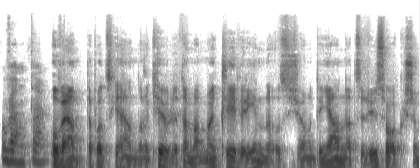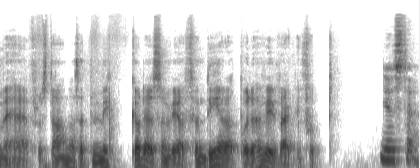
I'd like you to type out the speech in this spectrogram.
och väntar. Och väntar på att det ska hända något kul. Utan man, man kliver in och så kör någonting annat. Så det är ju saker som är här för att stanna. Så att mycket av det som vi har funderat på det har vi verkligen fått Just det.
